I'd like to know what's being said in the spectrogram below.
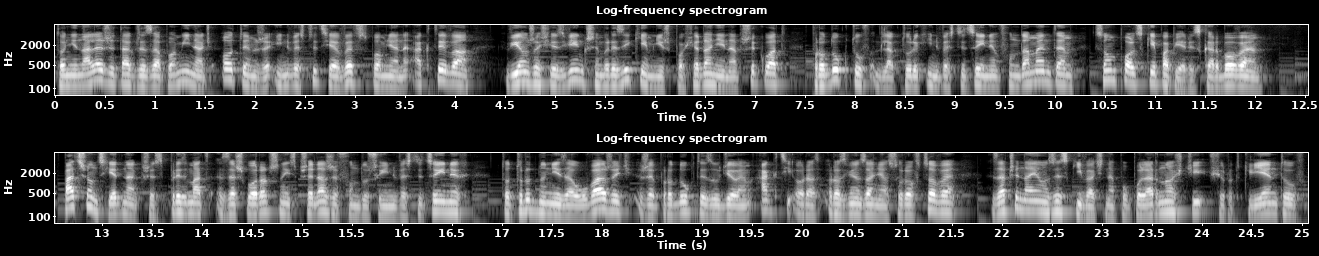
to nie należy także zapominać o tym, że inwestycja we wspomniane aktywa wiąże się z większym ryzykiem niż posiadanie np. produktów, dla których inwestycyjnym fundamentem są polskie papiery skarbowe. Patrząc jednak przez pryzmat zeszłorocznej sprzedaży funduszy inwestycyjnych, to trudno nie zauważyć, że produkty z udziałem akcji oraz rozwiązania surowcowe zaczynają zyskiwać na popularności wśród klientów.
